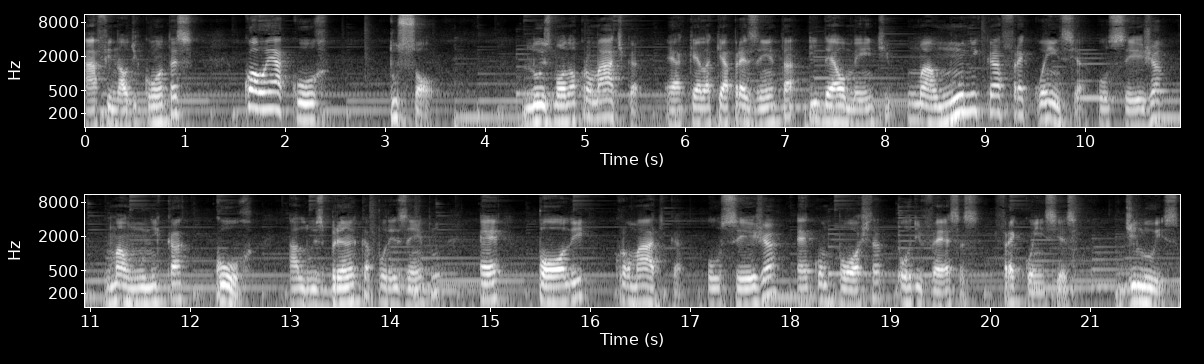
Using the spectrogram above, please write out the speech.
Afinal de contas, qual é a cor do Sol? Luz monocromática é aquela que apresenta idealmente uma única frequência, ou seja, uma única cor. A luz branca, por exemplo, é policromática, ou seja, é composta por diversas frequências de luz.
